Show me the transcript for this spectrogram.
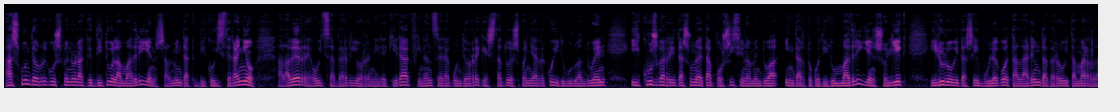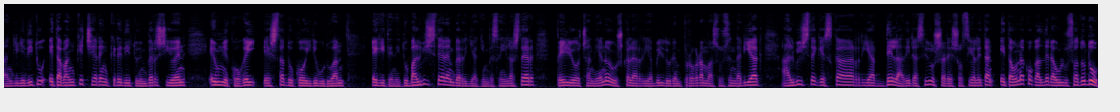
askunde aurrikuspen horak dituela Madrien salmentak bikoizteraino, alaber egoitza berri horren irekirak, finantzerakunde horrek Estatu Espainiarreko hiriburuan duen ikusgarritasuna eta posizionamendua indartuko ditu. Madrien soilik, irurogeita zei bulego eta lareunda berrogeita marra langile ditu eta banketxearen kreditu inbersioen euneko gehi Estatuko hiriburuan egiten ditu. Balbistearen berriakin bezain laster, Pello Txandiano Euskal Herria Bilduren programa zuzendariak albistek ezkarria dela dirazidu sare sozialetan eta honako galdera uluzatu du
